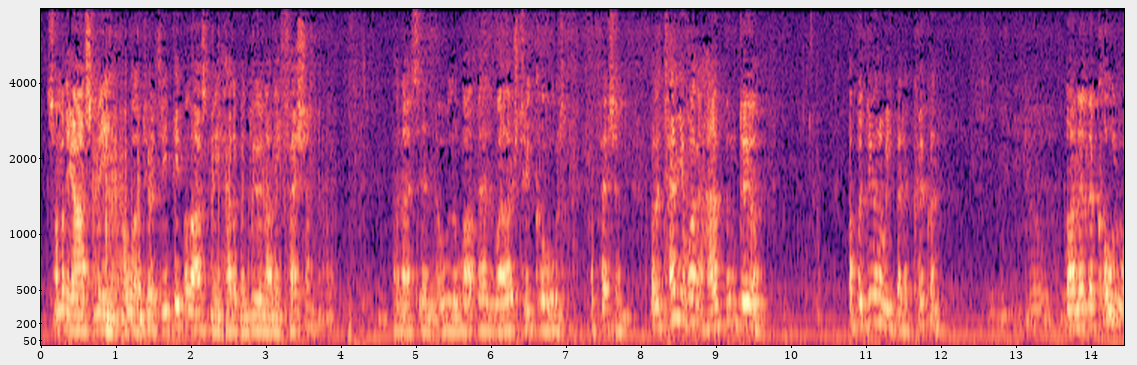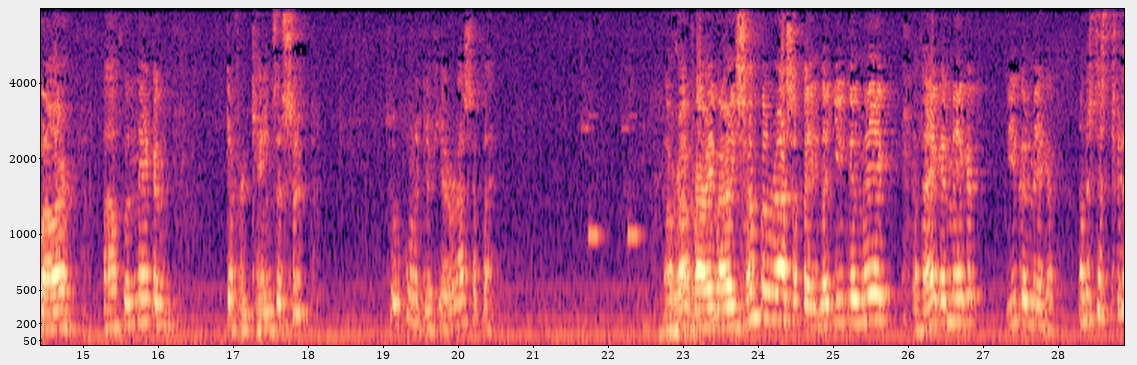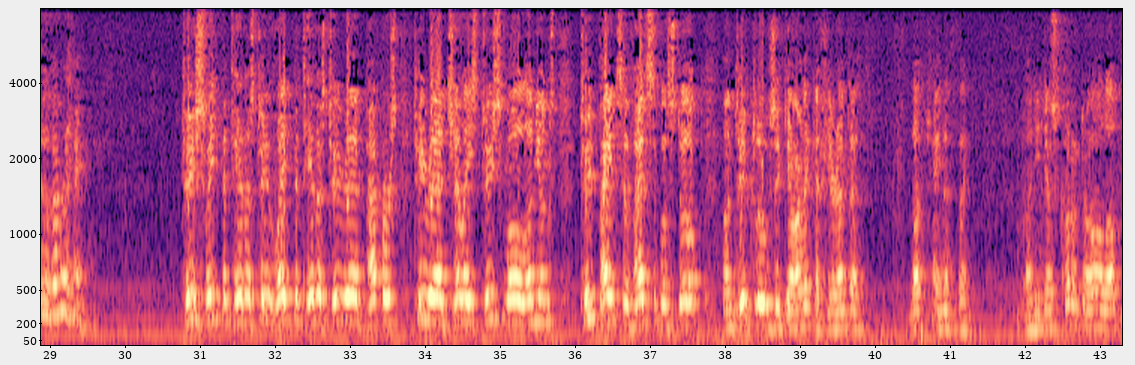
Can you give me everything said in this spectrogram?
Somebody asked me, oh, two or three people asked me, had I been doing any fishing? And I said, no, the, uh, the weather's too cold for fishing. But I tell you what I have been doing. I've been doing a wee bit of cooking. And in the cold weather, I've been making different kinds of soup. Going to give you a recipe. A very, very simple recipe that you can make. If I can make it, you can make it. And it's just two of everything. Two sweet potatoes, two white potatoes, two red peppers, two red chilies, two small onions, two pints of vegetable stock, and two cloves of garlic if you're into that kind of thing. And you just cut it all up,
